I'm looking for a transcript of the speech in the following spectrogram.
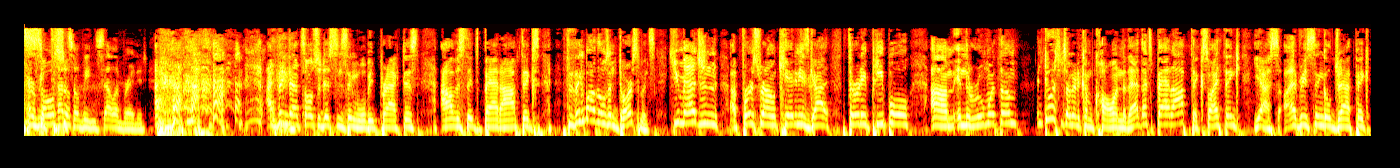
social, Tunsil being celebrated. I think that social distancing will be practiced. Obviously, it's bad optics. Think about those endorsements. Can you imagine a first round kid and he's got 30 people um, in the room with him? Endorsements are going to come calling to that. That's bad optics. So I think yes, every single draft pick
